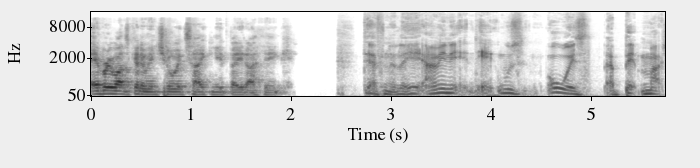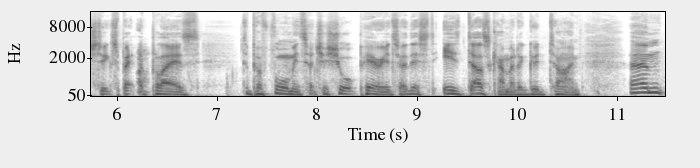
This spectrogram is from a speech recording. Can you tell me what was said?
everyone's going to enjoy taking a beat. I think. Definitely. I mean, it, it was always a bit much to expect the players to perform in such a short period. So this is does come at a good time. Um,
